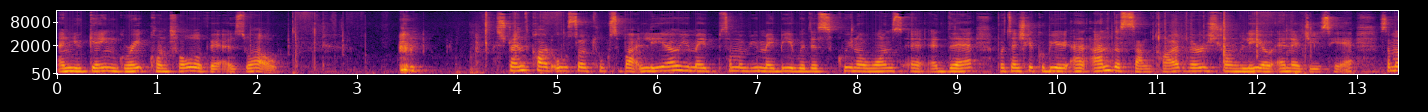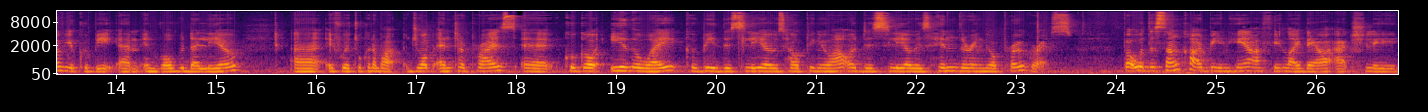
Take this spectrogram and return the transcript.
and you gain great control of it as well. Strength card also talks about Leo. You may some of you may be with this Queen of Wands uh, uh, there. Potentially could be uh, and the Sun card. Very strong Leo energies here. Some of you could be um, involved with the Leo. Uh, if we're talking about job enterprise, uh, could go either way. Could be this Leo is helping you out or this Leo is hindering your progress. But with the Sun card being here, I feel like they are actually,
